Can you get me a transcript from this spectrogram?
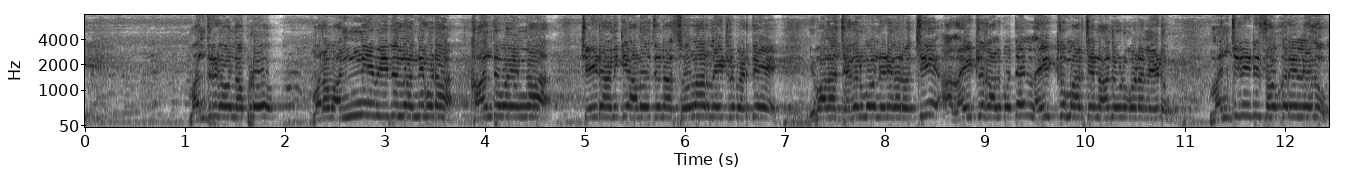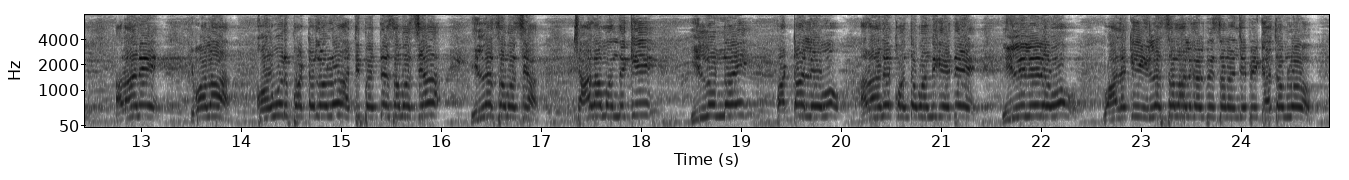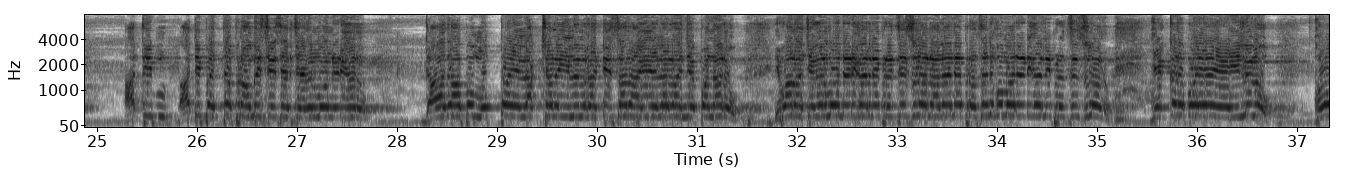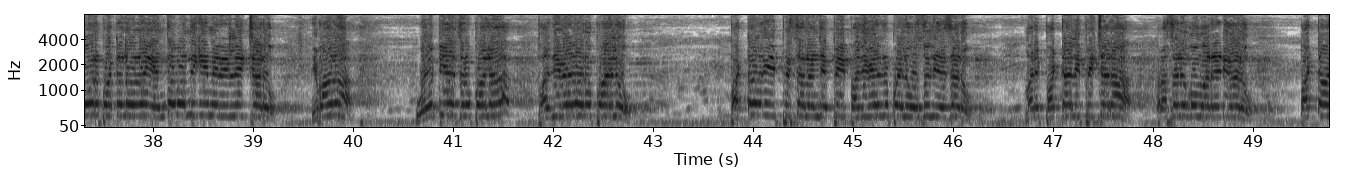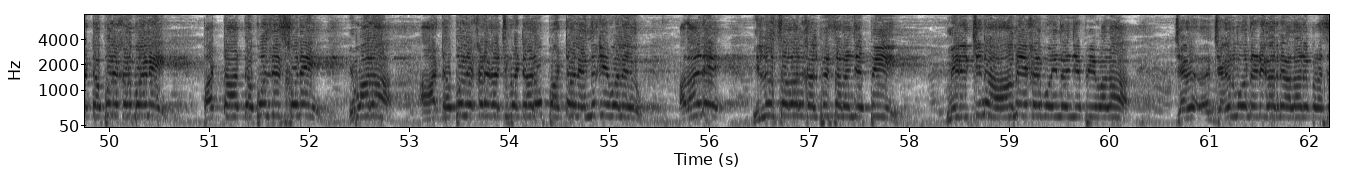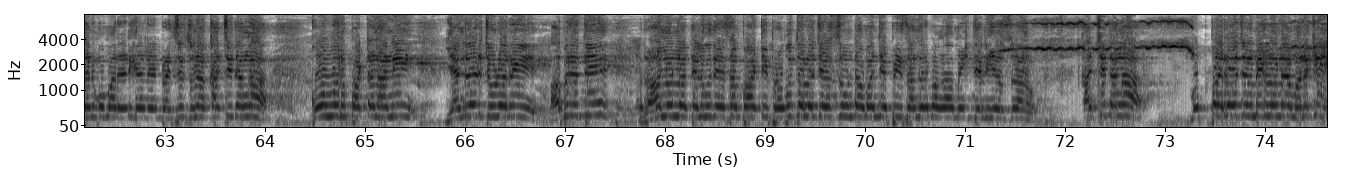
మంత్రిగా ఉన్నప్పుడు మనం అన్ని వీధుల్లో అన్ని కూడా కాంతిమయంగా చేయడానికి ఆలోచన సోలార్ లైట్లు పెడితే ఇవాళ జగన్మోహన్ రెడ్డి గారు వచ్చి ఆ లైట్లు కాలిపోతే లైట్లు మార్చే నాదుడు కూడా లేడు. మంచినీటి సౌకర్యం లేదు. అలానే ఇవాళ కోవూరు పట్టణంలో అతిపెద్ద సమస్య ఇళ్ళ సమస్య. చాలా మందికి ఇల్లున్నాయి పట్టాలు లేవు. అలానే కొంతమందికి అయితే ఇల్లు లేవు. వాళ్ళకి ఇళ్ళ స్థలాలు కల్పిస్తానని చెప్పి గతంలో అతి అతి పెద్ద ప్రామిస్ చేశారు జగన్మోహన్ రెడ్డి గారు. దాదాపు ముప్పై లక్షల ఇల్లులు కట్టిస్తాను ఐదేళ్ళలో అని చెప్పన్నారు. ఇవాళ జగన్మోహన్ రెడ్డి గారిని ప్రశ్నిస్తున్నాను అలానే ప్రసన్న కుమార్ రెడ్డి గారిని ప్రశ్నిస్తున్నాను. ఎక్కడ పోయాయి ఆ ఇల్లులు? కోవూరు పట్టణంలో ఎంతమందికి మీరు ఇల్లు ఇచ్చారు? ఇవాళ ఓటీఎస్ రూపాయల పదివేల రూపాయలు. పట్టాలు ఇప్పిస్తానని చెప్పి పదివేల రూపాయలు వసూలు చేశారు. మరి పట్టాలు ఇప్పించారా? ప్రసన్న కుమార్ రెడ్డి గారు. పట్టా డబ్బులు ఎక్కడ పోయినాయి? పట్టా డబ్బులు తీసుకొని ఇవాళ ఆ డబ్బులు ఎక్కడ ఖర్చు పెట్టారు? పట్టాలు ఎందుకు ఇవ్వలేదు? అలానే ఇల్లు స్థలాలు కల్పిస్తానని చెప్పి మీరు ఇచ్చిన హామీ ఎక్కడ పోయిందని చెప్పి ఇవాళ జగ జగన్మోహన్ రెడ్డి గారిని అలానే ప్రసన్న కుమార్ రెడ్డి గారిని నేను ప్రశ్నిస్తున్నా. ఖచ్చితంగా కోవూరు పట్టణాన్ని ఎన్నడూ చూడని అభివృద్ధి రానున్న తెలుగుదేశం పార్టీ ప్రభుత్వంలో చేస్తూ ఉంటామని చెప్పి సందర్భంగా మీకు తెలియజేస్తున్నాను. ఖచ్చితంగా ముప్పై రోజులు మిగిలిన మనకి.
